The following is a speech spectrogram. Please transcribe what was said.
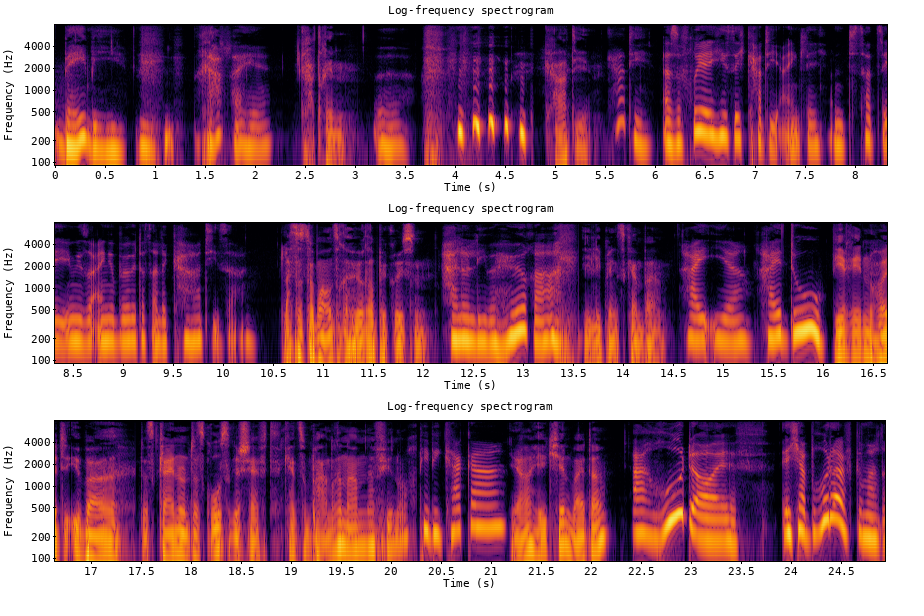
Baby. Raphael. Katrin. Äh. Kati. Kati. Also früher hieß ich Kati eigentlich. Und es hat sich irgendwie so eingebürgert, dass alle Kati sagen. Lass uns doch mal unsere Hörer begrüßen. Hallo, liebe Hörer. Die Lieblingscamper. Hi, ihr. Hi, du. Wir reden heute über das kleine und das große Geschäft. Kennst du ein paar andere Namen dafür noch? Pipi Kaka. Ja, Häkchen, weiter. Ah, Rudolf. Ich habe Rudolf gemacht.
